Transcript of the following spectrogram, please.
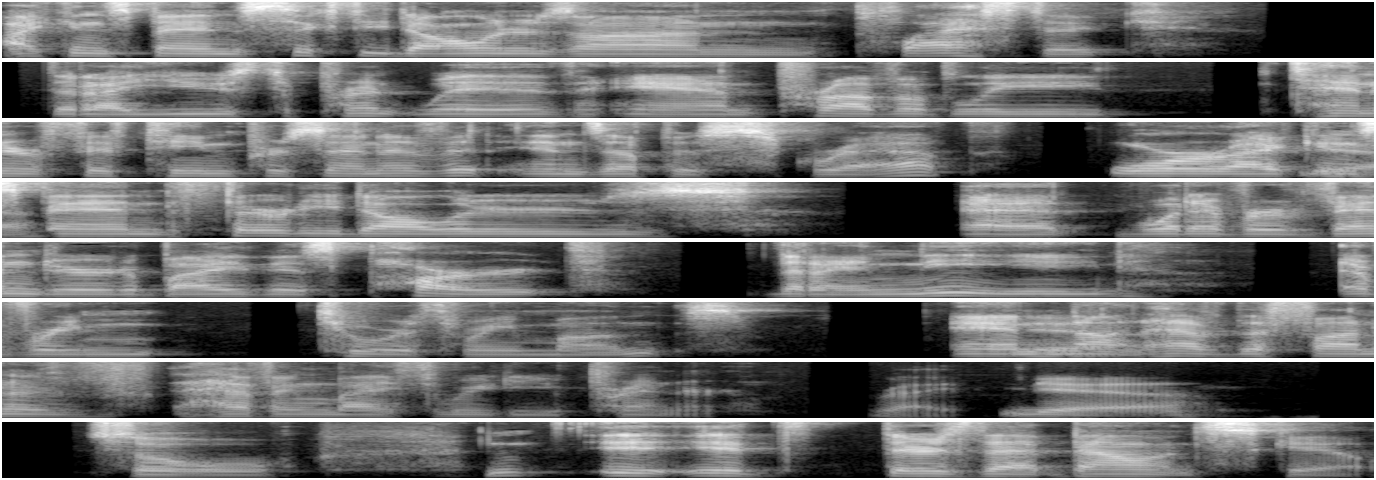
I can spend sixty dollars on plastic that I use to print with, and probably ten or fifteen percent of it ends up as scrap. Or I can Yeah. spend thirty dollars at whatever vendor to buy this part that I need every two or three months and Yeah. not have the fun of having my 3D printer. right Yeah. So n- it, it's there's that balance scale.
